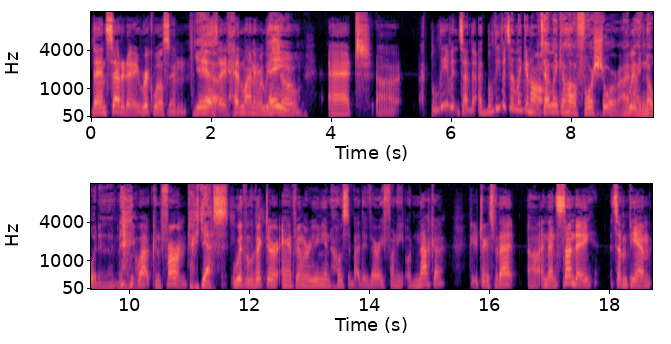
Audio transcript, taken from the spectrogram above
Then Saturday, Rick Wilson Yeah. has a headlining release Hey. show at uh, I believe it's at I believe it's at Lincoln Hall. it's at Lincoln Hall for sure. I, With- I know it is. at Lincoln Hall. wow, confirmed Yes. with Victor and Family Reunion, hosted by the very funny Odinaka. Get your tickets for that. Uh, and then Sunday at 7 p.m.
